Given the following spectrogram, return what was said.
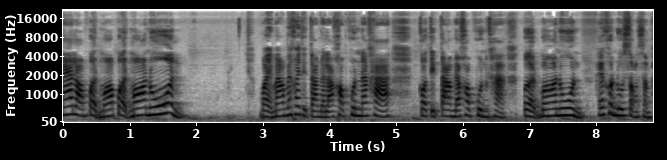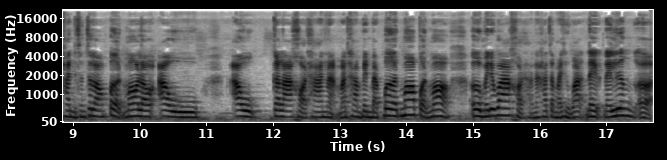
แม่ร้องเปิดหม้อเปิดหม้อนู่น บ่อยมากไม่ค่อยติดตามเดี๋ยวละขอบคุณนะคะ กดติดตามแล้วขอบคุณค่ะ เปิดหม้อนู่น ให้คนดูสองสามพันเดี๋ยวฉันจะลองเปิดหม้อแล้วเอา เอากะลาขอทานมาทำเป็นแบบเปิดหม้อเปิดหม้อเออไม่ได้ว่าขอทานนะคะแต่หมายถึงว่าในในเรื่องเออ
